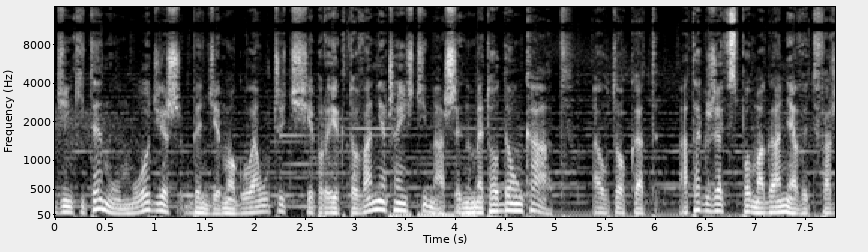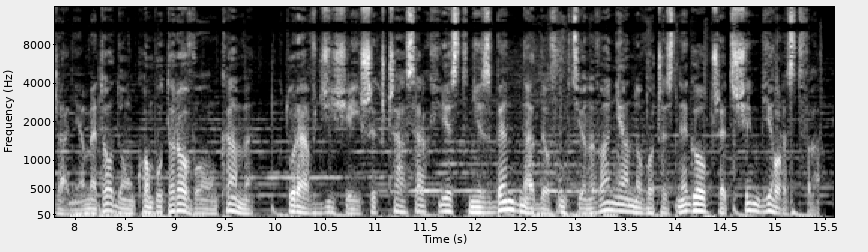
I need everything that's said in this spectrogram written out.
Dzięki temu młodzież będzie mogła uczyć się projektowania części maszyn metodą CAD, AutoCAD, a także wspomagania wytwarzania metodą komputerową CAM, która w dzisiejszych czasach jest niezbędna do funkcjonowania nowoczesnego przedsiębiorstwa.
